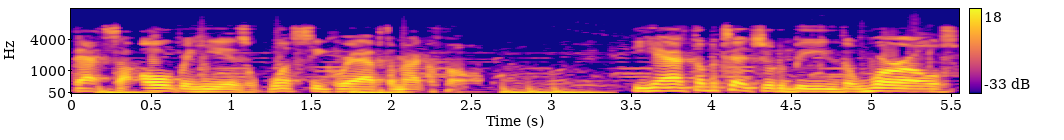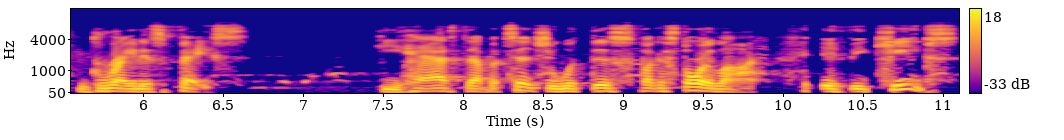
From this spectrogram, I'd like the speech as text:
That's how over he is once he grabs the microphone. He has the potential to be the world's greatest face. He has that potential with this fucking storyline. If he keeps,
